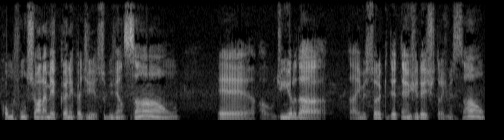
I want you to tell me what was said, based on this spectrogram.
como funciona a mecânica de subvenção, é, o dinheiro da, da, emissora que detém os direitos de transmissão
